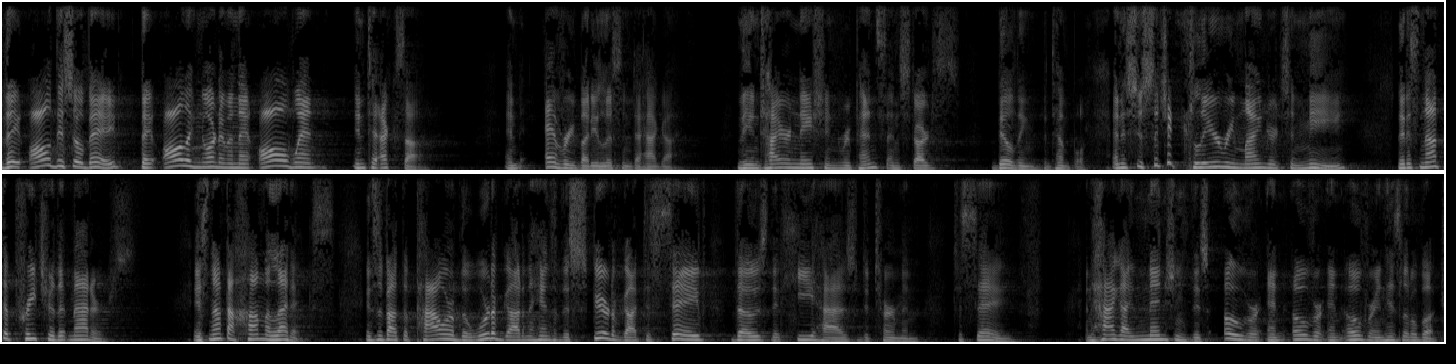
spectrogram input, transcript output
They all disobeyed, they all ignored him, and they all went into exile. And everybody listened to Haggai. The entire nation repents and starts building the temple. And it's just such a clear reminder to me that it's not the preacher that matters. It's not the homiletics. It's about the power of the Word of God in the hands of the Spirit of God to save those that He has determined to save. And Haggai mentions this over and over and over in his little book.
